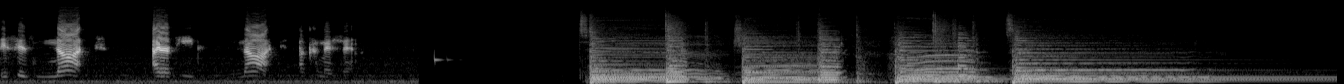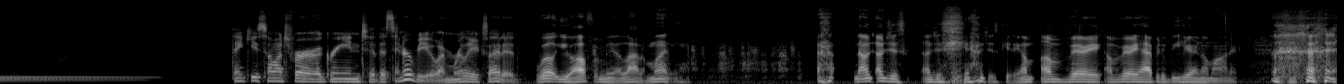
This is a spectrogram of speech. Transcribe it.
this is not, I repeat, not a commission. Thank you so much for agreeing to this interview. I'm really excited. Well, you offered me a lot of money. no, I'm, I'm just, I'm just, I'm just kidding. I'm, I'm very, I'm very happy to be here, and I'm honored.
